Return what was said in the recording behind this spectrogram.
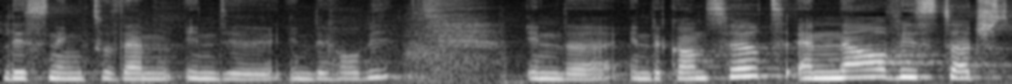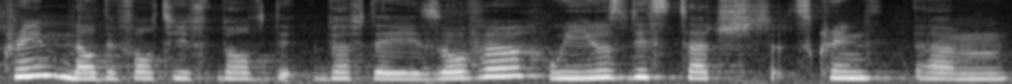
listening to them in the in the hobby in the in the concert and now this touch screen now the 40th birthday, is over we use this touch screen um,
